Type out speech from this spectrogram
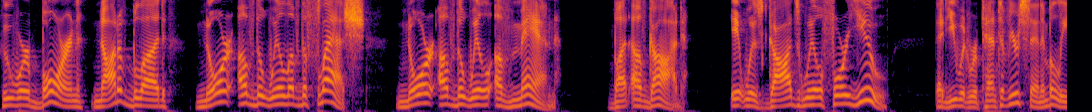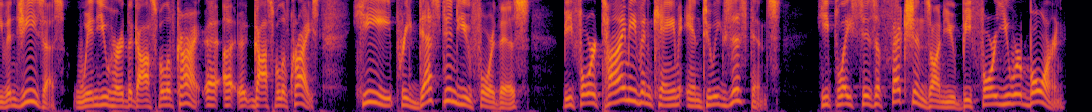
who were born not of blood, nor of the will of the flesh, nor of the will of man, but of God. It was God's will for you that you would repent of your sin and believe in Jesus when you heard the gospel of Christ. Uh, uh, gospel of Christ. He predestined you for this before time even came into existence. He placed his affections on you before you were born.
